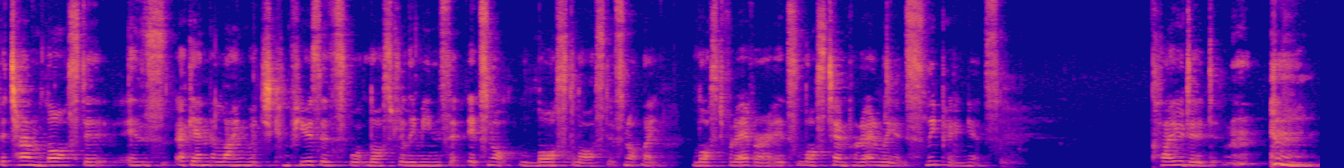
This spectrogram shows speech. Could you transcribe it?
the term lost is again the language confuses what lost really means. It's not lost lost. It's not like lost forever. It's lost temporarily. It's sleeping. It's clouded.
